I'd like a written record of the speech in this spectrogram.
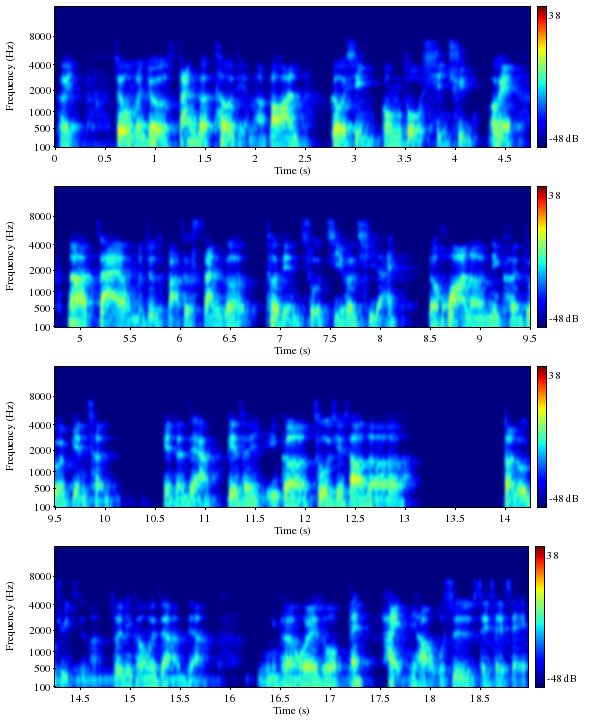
可以。所以我们就有三个特点嘛，包含个性、工作、兴趣，OK。那再我们就是把这三个特点所集合起来的话呢，你可能就会变成变成这样，变成一个自我介绍的段落句子嘛。所以你可能会这样这样，你可能会说，哎，嗨，你好，我是谁谁谁，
